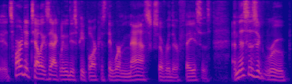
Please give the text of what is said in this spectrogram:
It's hard to tell exactly who these people are because they wear masks over their faces. And this is a group,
